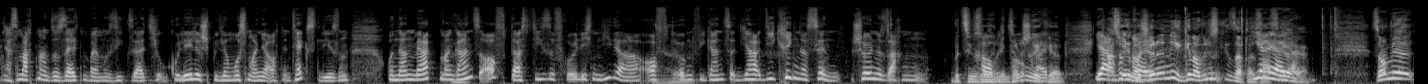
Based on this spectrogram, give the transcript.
das macht man so selten bei Musik. Seit ich Ukulele spiele, muss man ja auch den Text lesen. Und dann merkt man ganz oft, dass diese fröhlichen Lieder oft irgendwie ganz, ja, die kriegen das hin. Schöne Sachen Beziehungsweise in traurig dem zu Fall umgekehrt. Ja, Achso, in dem genau, Fall- schön, nee, genau, wie du es gesagt hast. Ja, ja, ja. Sollen wir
